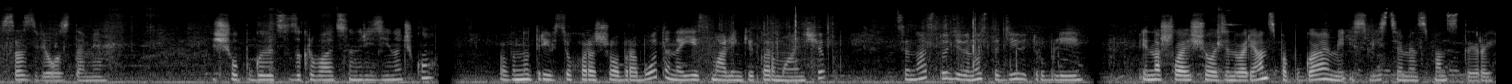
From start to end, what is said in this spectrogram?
со звездами. Еще пуговицы закрываются на резиночку. Внутри все хорошо обработано. Есть маленький карманчик. Цена 199 рублей. И нашла еще один вариант с попугаями и с листьями с монстерой.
